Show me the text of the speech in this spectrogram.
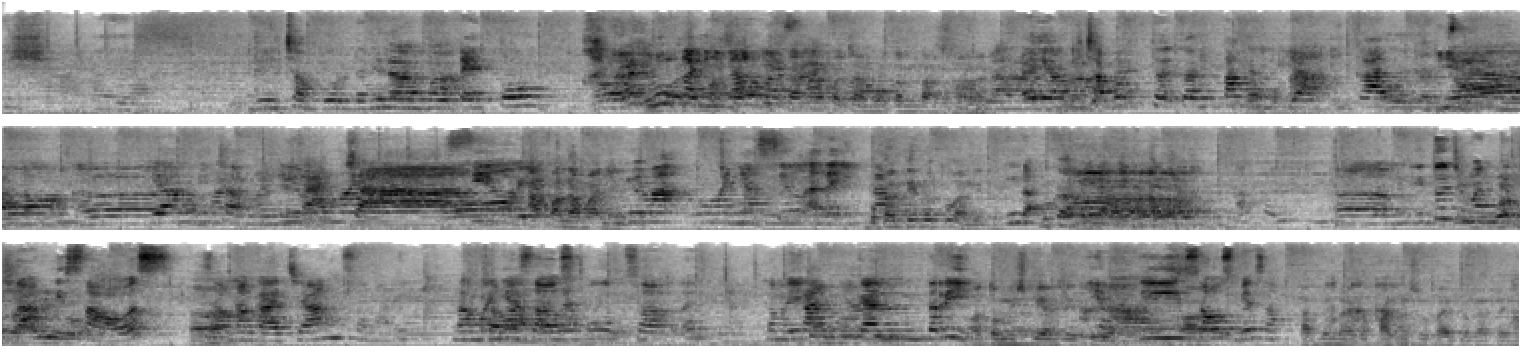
fish apa ya? Dicampur dengan potato. Bukan masak ikan apa campur kentang kemarin? Eh, yang dicampur kentang yang ikan. Iya. Yang dicampur di Kacang. Sil. Apa namanya? Di rumah rumahnya Sil ada ikan. Bukan tinutuan itu? Enggak. Em, itu cuma kentang di saus sama kacang sama namanya saus pu sa, eh, sama ikan ikan teri. Oh tumis biasa itu Iya, ya? di Oh. saus biasa. Tapi mereka paling suka itu katanya.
